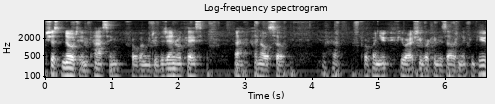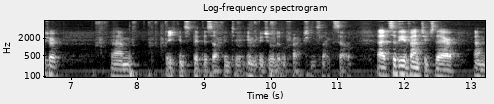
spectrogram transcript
just note in passing for when we do the general case, uh, and also uh, for when you, if you're actually working this out in a computer, um, that you can split this up into individual little fractions like so. Uh, so the advantage there, um,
